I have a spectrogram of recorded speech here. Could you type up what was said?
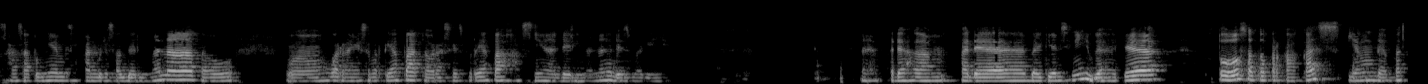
salah satunya misalkan berasal dari mana, atau uh, warnanya seperti apa, atau rasanya seperti apa, khasnya dari mana, dan sebagainya. Nah, pada halam, pada bagian sini juga ada tools atau perkakas yang dapat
